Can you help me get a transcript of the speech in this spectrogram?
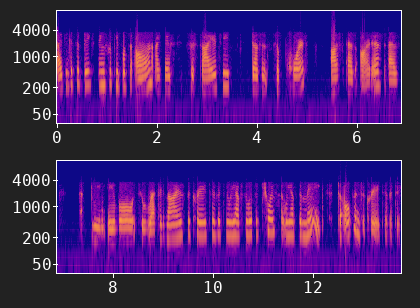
I think it's a big thing for people to own. I think society doesn't support us as artists, as being able to recognize the creativity we have. So it's a choice that we have to make to open to creativity.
